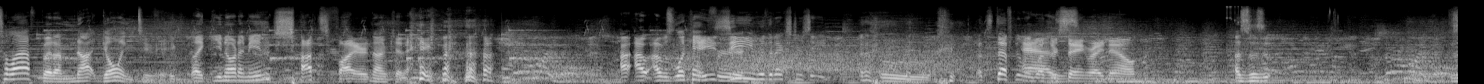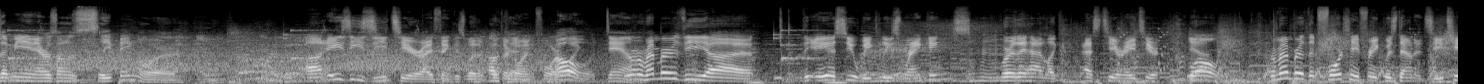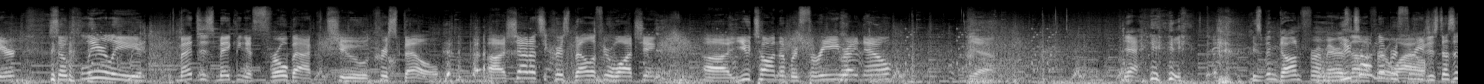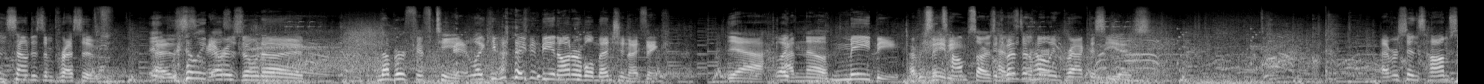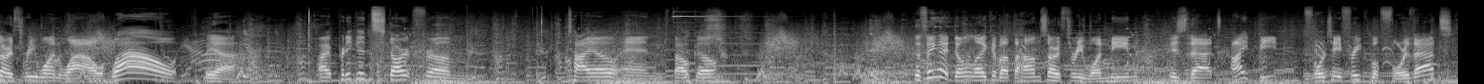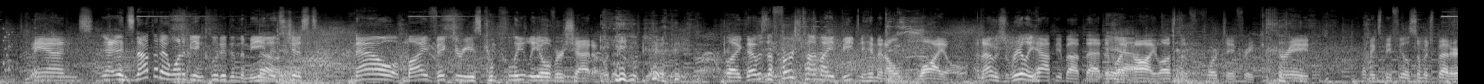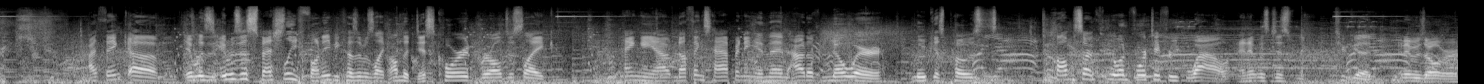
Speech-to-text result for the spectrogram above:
to laugh, but I'm not going to. Like, you know what I mean? Shots fired. No, I'm kidding. I, I, I was looking AZ for... with an extra Z. Ooh. That's definitely what they're saying right now. Does, does it- does that mean Arizona's sleeping, or...? Uh, AZZ tier, I think, is what, what they're going for. Oh, Like, damn. Remember the uh, the ASU Weeklies rankings where they had like S tier, A tier? Well, remember that Forte Freak was down at Z tier. So clearly, Medz is making a throwback to Chris Bell. Uh, shout out to Chris Bell if you're watching. Uh, Utah number three right now. Yeah. Yeah, he's been gone from Arizona Utah for number a while. three just doesn't sound as impressive as really. Arizona. number 15. Like he wouldn't even be an honorable mention, I think. yeah, Like I don't know. Maybe. Ever since maybe. It depends on how in practice he is. Ever since Hamsar 3-1, wow. Wow. But yeah. All right, pretty good start from Tyo and Falco. The thing I don't like about the Hamsar 3-1 meme is that I beat Forte Freak before that, and it's not that I want to be included in the meme, No. it's just now my victory is completely overshadowed. like, that was the first time I had beaten him in a while, and I was really happy about that. I'm like, oh, I ah, lost to Forte Freak. Great. That makes me feel so much better. I think um, it was it was especially funny because it was like on the Discord, we're all just like hanging out, nothing's happening, and then out of nowhere, Lucas posts Comstar 3-1 Forte Freak, wow, and it was just too good. and it was over.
